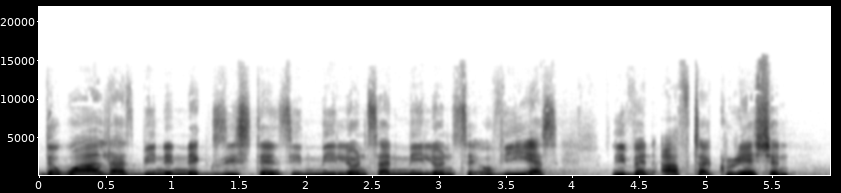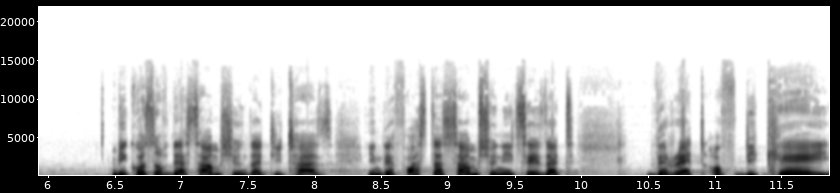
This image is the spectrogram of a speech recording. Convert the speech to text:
the world has been in existence in millions and millions of years, even after creation, because of the assumptions that it has. In the first assumption, it says that the rate of decay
